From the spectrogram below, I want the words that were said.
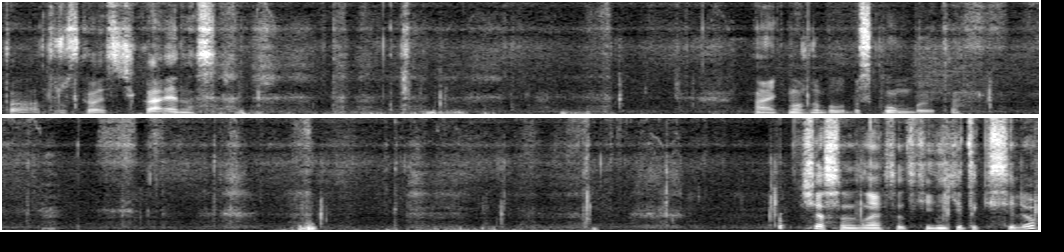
та, Трускавець чекає нас. Навіть можна було би з клумбою, так? Чесно не знаю, хто такий Нікіта Кисельов.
